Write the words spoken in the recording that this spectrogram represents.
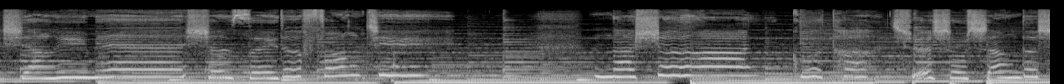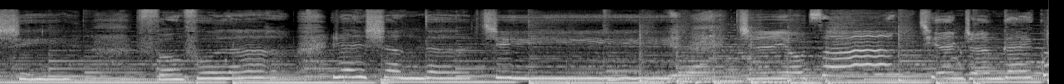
像一面深邃的风景，那深爱过他却受伤的心，丰富了人。生的记忆，只有曾天真给过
